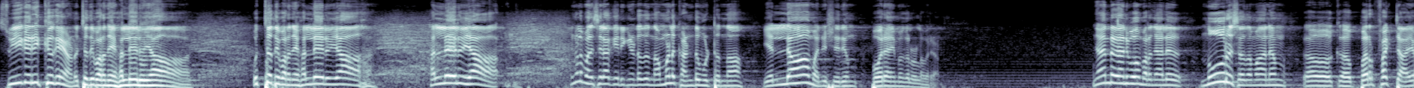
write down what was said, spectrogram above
സ്വീകരിക്കുകയാണ്. ഉച്ചതി പറഞ്ഞേ ഹല്ലേ ലുയാ ഉച്ചതി പറഞ്ഞേ ഹല്ലേ ലുയാ ഹല്ലേ ലുയാ നിങ്ങൾ മനസ്സിലാക്കിയിരിക്കേണ്ടത് നമ്മൾ കണ്ടുമുട്ടുന്ന എല്ലാ മനുഷ്യരും പോരായ്മകളുള്ളവരാണ്. ഞാൻ എന്റെ ഒരു അനുഭവം പറഞ്ഞാൽ നൂറ് ശതമാനം പെർഫെക്റ്റ് ആയ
